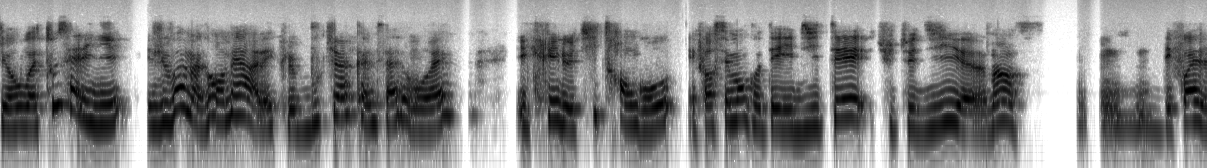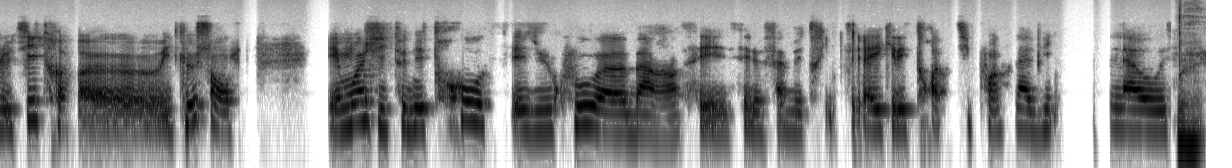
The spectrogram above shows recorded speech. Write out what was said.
je les revois tous alignés. Et je vois ma grand-mère avec le bouquin comme ça dans mon rêve, écrit le titre en gros. Et forcément, quand tu es édité, tu te dis, euh, mince, des fois le titre, il te le change. Et moi, j'y tenais trop. Et du coup, bah, c'est le fameux titre avec les trois petits points, la vie, là-haut. Ouais.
